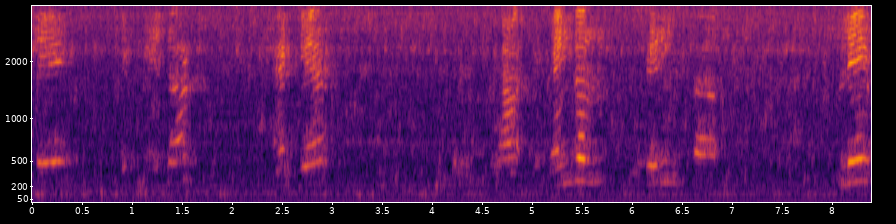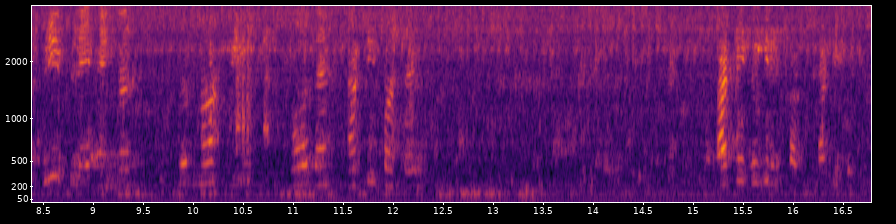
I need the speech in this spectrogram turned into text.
play and here uh, angle steering uh, play free play angle should not be more than 30 percent. 30 degrees sorry, 30 degrees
